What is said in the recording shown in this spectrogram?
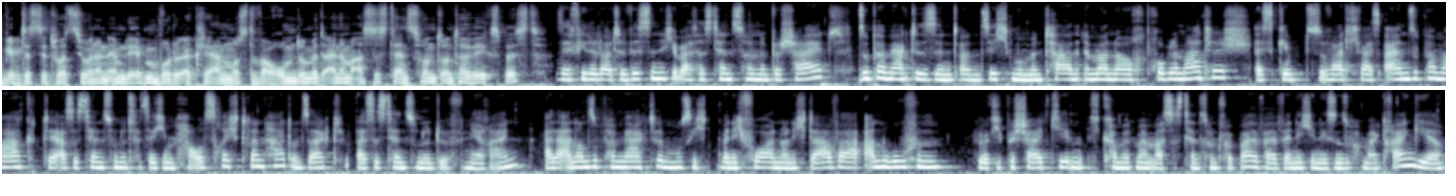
Gibt es Situationen im Leben, wo du erklären musst, warum du mit einem Assistenzhund unterwegs bist? Sehr viele Leute wissen nicht über Assistenzhunde Bescheid. Supermärkte sind an sich momentan immer noch problematisch. Es gibt, soweit ich weiß, einen Supermarkt, der Assistenzhunde tatsächlich im Hausrecht drin hat und sagt, Assistenzhunde dürfen hier rein. Alle anderen Supermärkte muss ich, wenn ich vorher noch nicht da war, anrufen, wirklich Bescheid geben, ich komme mit meinem Assistenzhund vorbei, weil wenn ich in diesen Supermarkt reingehe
